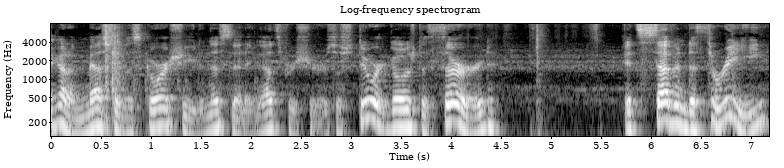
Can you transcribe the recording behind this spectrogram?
I got a mess of the score sheet in this inning, that's for sure. So Stuart goes to third. It's seven to three.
